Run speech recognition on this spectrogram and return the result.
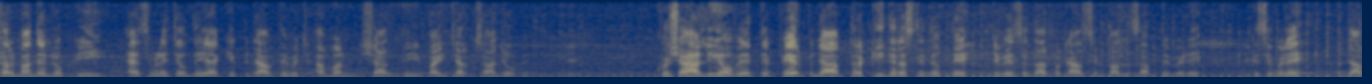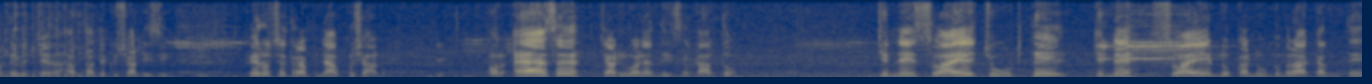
ਧਰਮਾਂ ਦੇ ਲੋਕੀ ਇਸ ਵੇਲੇ ਚਾਹੁੰਦੇ ਆ ਕਿ ਪੰਜਾਬ ਦੇ ਵਿੱਚ ਅਮਨ ਸ਼ਾਂਤੀ ਭਾਈਚਾਰਕ ਸਾਂਝ ਹੋਵੇ। ਖੁਸ਼ਹਾਲੀ ਹੋਵੇ ਤੇ ਫਿਰ ਪੰਜਾਬ ਤਰੱਕੀ ਦੇ ਰਸਤੇ ਦੇ ਉੱਤੇ ਜਿਵੇਂ ਸਰਦਾਰ ਪ੍ਰਕਾਸ਼ ਸਿੰਘ ਬਾਦਲ ਸਾਹਿਬ ਦੇ ਵੇਲੇ ਕਿਸੇ ਵੇਲੇ ਪੰਜਾਬ ਦੇ ਵਿੱਚ ਹਰ ਥਾਂ ਤੇ ਖੁਸ਼ਹਾਲੀ ਸੀ ਫਿਰ ਉਸੇ ਤਰ੍ਹਾਂ ਪੰਜਾਬ ਖੁਸ਼ਹਾਲ ਹੋ ਔਰ ਐਸ ਝਾੜੂ ਵਾਲਿਆਂ ਦੀ ਸਰਕਾਰ ਤੋਂ ਜਿੰਨੇ ਸਵਾਏ ਝੂਠ ਤੇ, ਜਿੰਨੇ ਸਵਾਏ ਲੋਕਾਂ ਨੂੰ ਗਮਰਾਹ ਕਰਨ ਤੇ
